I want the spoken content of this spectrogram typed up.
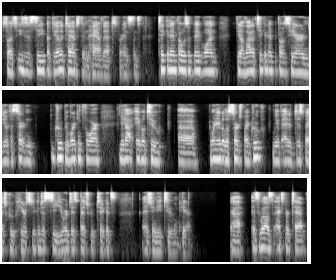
So it's easy to see, but the other tabs didn't have that. For instance, ticket info is a big one. If you have a lot of ticket infos here and you have a certain group you're working for, you're not able to uh, weren't able to search by group. We have added dispatch group here, so you can just see your dispatch group tickets as you need to in here. Uh, as well as the expert tab,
